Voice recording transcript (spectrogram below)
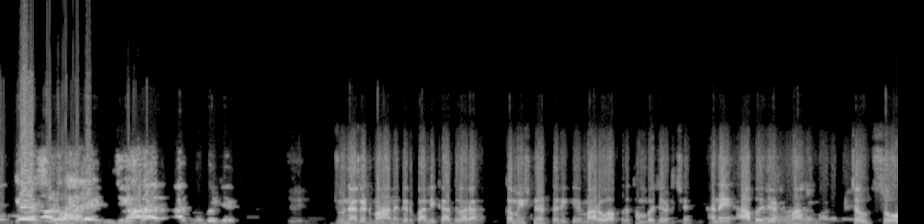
ઓકે આજનું બજેટ. જુનાગઢ મહાનગરપાલિકા દ્વારા કમિશનર તરીકે મારો આ પ્રથમ બજેટ છે અને આ બજેટમાં ચૌદસો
